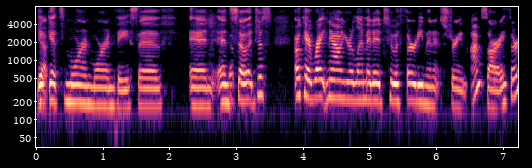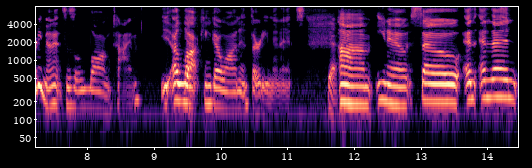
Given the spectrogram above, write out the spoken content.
it gets more and more invasive, and and Yep. so it just okay. Right now, you're limited to a thirty minute stream. I'm sorry, thirty minutes is a long time. A lot can go on in thirty minutes. Yeah. Um, you know, so and and then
